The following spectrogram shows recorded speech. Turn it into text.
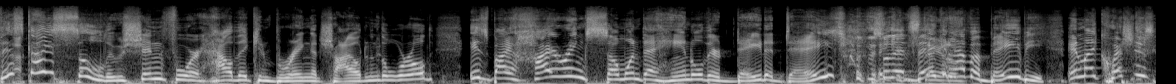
this guy's solution for how they can bring a child into the world is by hiring someone to handle their day to day, so that they can have a baby. And my question is,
